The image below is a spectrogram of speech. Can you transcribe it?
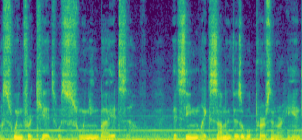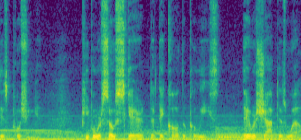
A swing for kids was swinging by itself. It seemed like some invisible person or hand is pushing it. People were so scared that they called the police. They were shocked as well.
